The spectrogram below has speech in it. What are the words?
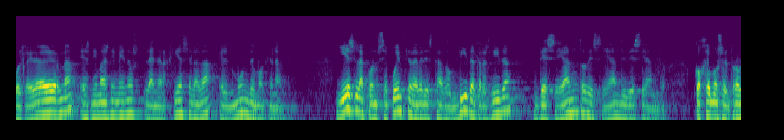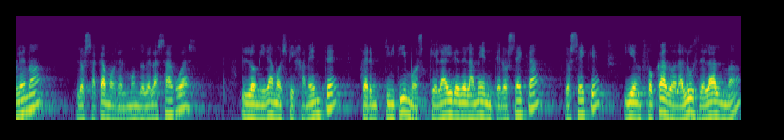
Pues la idea eterna es ni más ni menos la energía se la da el mundo emocional. Y es la consecuencia de haber estado vida tras vida deseando, deseando y deseando. Cogemos el problema, lo sacamos del mundo de las aguas, lo miramos fijamente, permitimos que el aire de la mente lo seca, lo seque y enfocado a la luz del alma,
